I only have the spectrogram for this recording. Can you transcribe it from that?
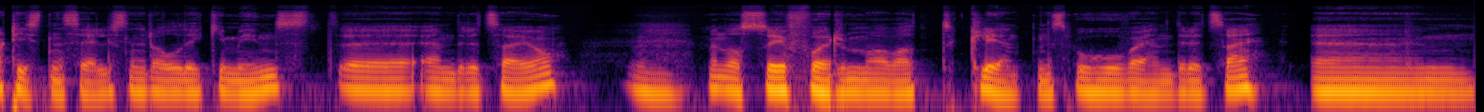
artisten selv sin rolle ikke minst eh, endret seg jo, mm. men også i form av at klientens behov har endret seg. Eh,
